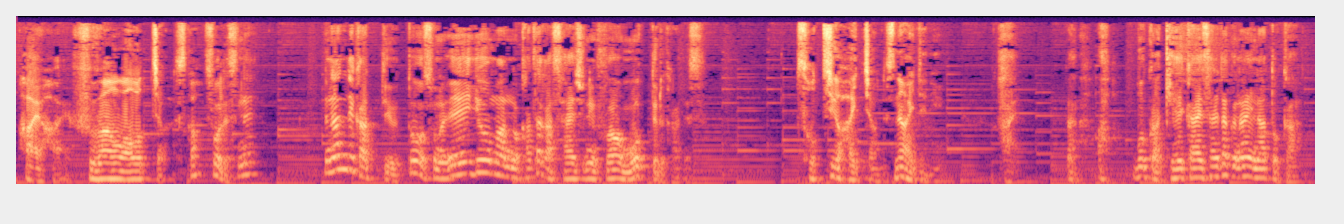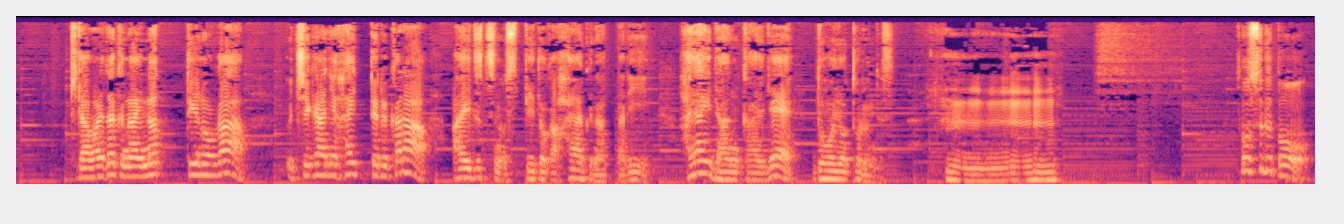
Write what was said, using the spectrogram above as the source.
はいはい。不安を煽っちゃうんですか？そうですね。でなんでかっていうと、その営業マンの方が最初に不安を持ってるからです。そっちが入っちゃうんですね、相手に。はい。だあ、僕は警戒されたくないなとか、嫌われたくないなっていうのが内側に入ってるから相づちのスピードが速くなったり早い段階で同意を取るんですうーん。そうすると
